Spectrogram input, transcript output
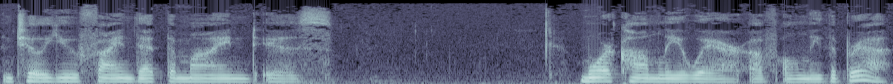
Until you find that the mind is more calmly aware of only the breath.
